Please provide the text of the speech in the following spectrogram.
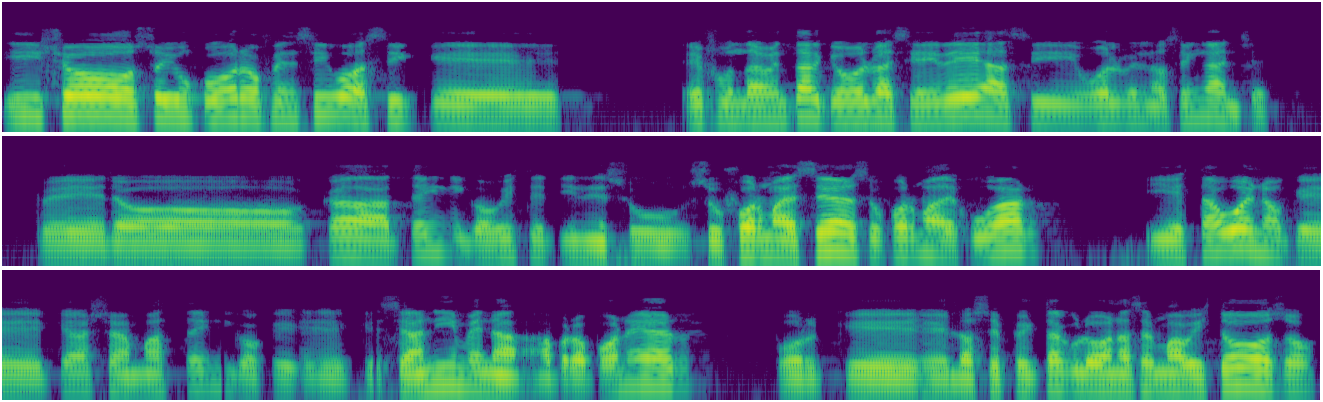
Y yo soy un jugador ofensivo, así que es fundamental que vuelva esa idea, así vuelven los enganches. Pero cada técnico, viste, tiene su, su forma de ser, su forma de jugar, y está bueno que, haya más técnicos que, se animen a, a proponer porque los espectáculos van a ser más vistosos,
